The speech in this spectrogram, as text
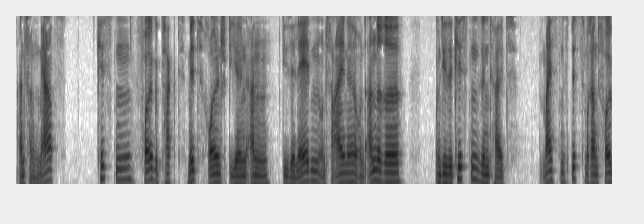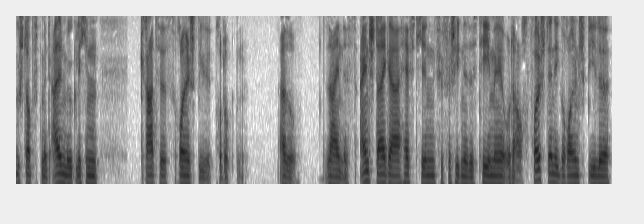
Anfang März Kisten vollgepackt mit Rollenspielen an diese Läden und Vereine und andere. Und diese Kisten sind halt meistens bis zum Rand vollgestopft mit allen möglichen gratis Rollenspielprodukten. Also seien es Einsteigerheftchen für verschiedene Systeme oder auch vollständige Rollenspiele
